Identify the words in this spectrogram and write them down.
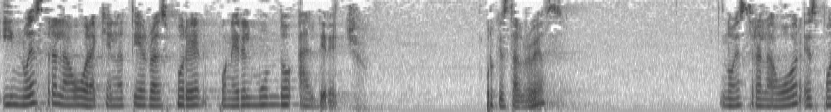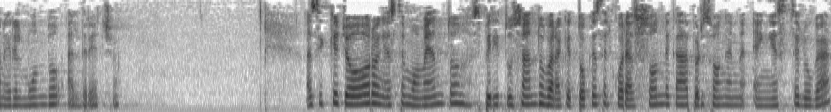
Y nuestra labor aquí en la tierra es poner, el mundo al derecho. Porque está al revés. Nuestra labor es poner el mundo al derecho. Así que yo oro en este momento, Espíritu Santo, para que toques el corazón de cada persona en, en, este lugar,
